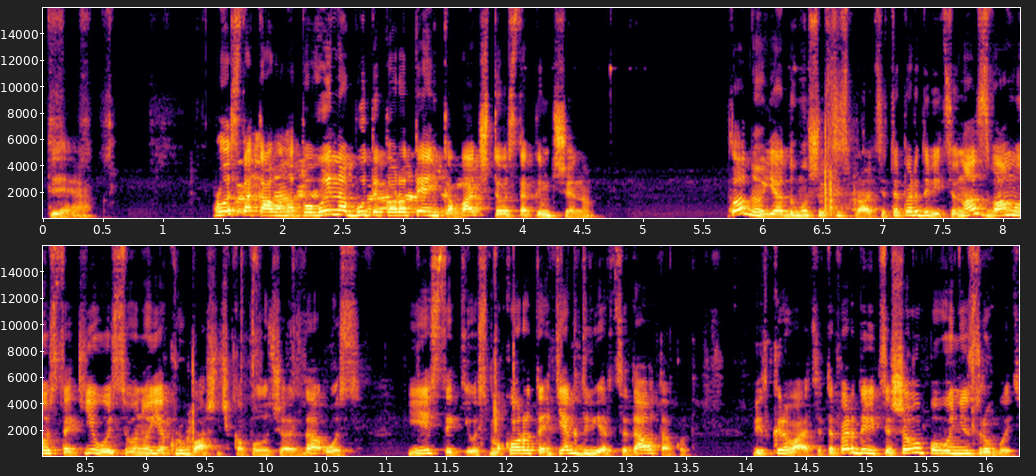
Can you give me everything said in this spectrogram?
Так. Ось така вона повинна бути коротенька, бачите, ось таким чином. Складно, я думаю, що всі справляться. Тепер дивіться, у нас з вами ось такі, ось воно як рубашечка, виходить, да? ось. Є такі ось коротенькі, як дверці, да? отак от. Відкривається. Тепер дивіться, що ви повинні зробити.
